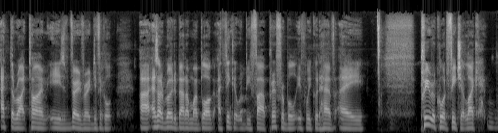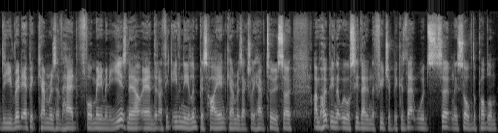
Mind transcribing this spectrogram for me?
at the right time is very, very difficult. Uh, as I wrote about on my blog, I think it would be far preferable if we could have a pre-record feature like the Red Epic cameras have had for many, many years now, and that I think even the Olympus high-end cameras actually have too. So I'm hoping that we will see that in the future because that would certainly solve the problem.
